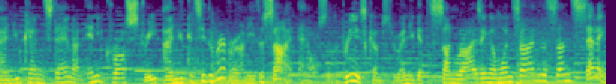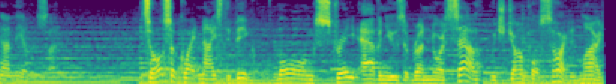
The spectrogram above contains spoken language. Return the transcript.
and you can stand on any cross street and you can see the river on either side. And also the breeze comes through and you get the sun rising on one side and the sun setting on the other side. It's also quite nice, the big, long, straight avenues that run north-south, which Jean-Paul Sartre admired.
